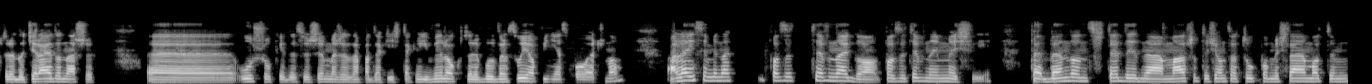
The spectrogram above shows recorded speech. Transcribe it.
które docierają do naszych e, uszu, kiedy słyszymy, że zapadł jakiś taki wyrok, który bulwersuje opinię społeczną, ale jestem jednak pozytywnego, pozytywnej myśli. Te, będąc wtedy na Marszu Tysiąca Tuk, pomyślałem o tym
